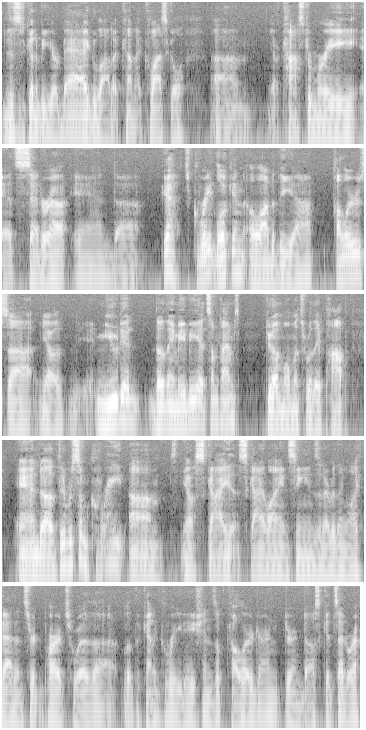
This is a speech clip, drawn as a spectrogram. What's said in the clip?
this is going to be your bag. A lot of kind of classical, um, you know, costumery, etc. And uh, yeah, it's great looking. A lot of the uh, colors, uh, you know, muted though they may be at sometimes, do have moments where they pop. And uh, there were some great, um, you know, sky skyline scenes and everything like that in certain parts with uh, with the kind of gradations of color during during dusk, etc.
